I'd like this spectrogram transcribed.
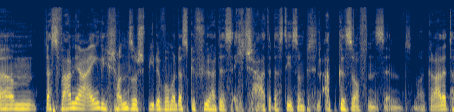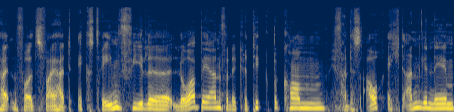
ähm, das waren ja eigentlich schon so Spiele, wo man das Gefühl hatte, es ist echt schade, dass die so ein bisschen abgesoffen sind. Ne? Gerade Titanfall 2 hat extrem viele Lorbeeren von der Kritik bekommen. Ich fand es auch echt angenehm.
